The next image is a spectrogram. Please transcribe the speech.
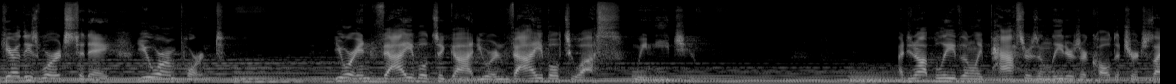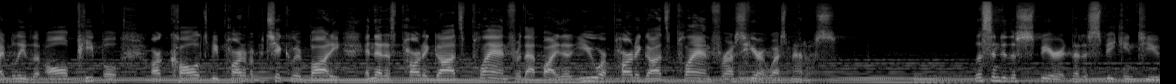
here are these words today You are important. You are invaluable to God. You are invaluable to us. We need you. I do not believe that only pastors and leaders are called to churches. I believe that all people are called to be part of a particular body, and that is part of God's plan for that body, that you are part of God's plan for us here at West Meadows. Listen to the Spirit that is speaking to you.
